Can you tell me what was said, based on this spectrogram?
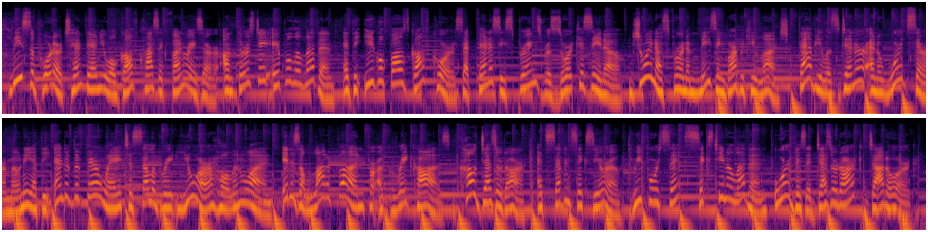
Please support our 10th annual Golf Classic fundraiser on Thursday, April 11th at the Eagle Falls Golf Course at Fantasy Springs Resort Casino. Join us for an amazing barbecue lunch, fabulous dinner, and award ceremony at the end of the fairway to celebrate your hole in one. It is a lot of fun for a great cause. Call Desert Arc at 760 346 1611 or visit desertarc.org.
